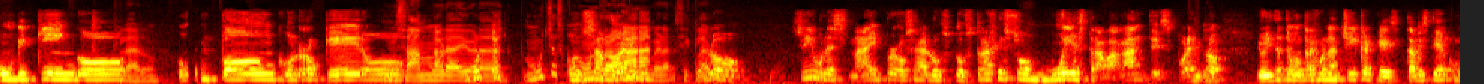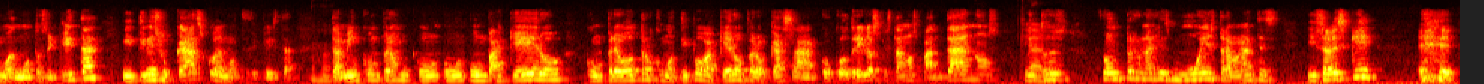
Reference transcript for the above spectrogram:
un vikingo, claro. un punk, un rockero, un samurai, ¿verdad? Muchas cosas, un, un samurai, running, ¿verdad? Sí, claro. Lo, sí, un sniper, o sea, los, los, trajes son muy extravagantes. Por ejemplo, claro. Yo ahorita tengo un traje una chica que está vestida como de motociclista y tiene su casco de motociclista. También compré un, un, un, vaquero, compré otro como tipo vaquero, pero caza cocodrilos que están en los pantanos. Claro. Entonces, son personajes muy extravagantes. ¿Y sabes qué?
